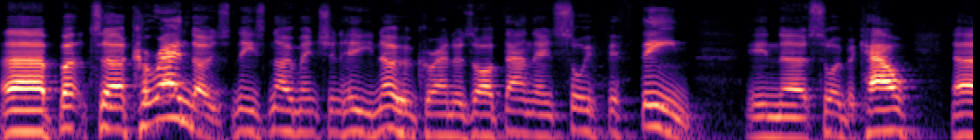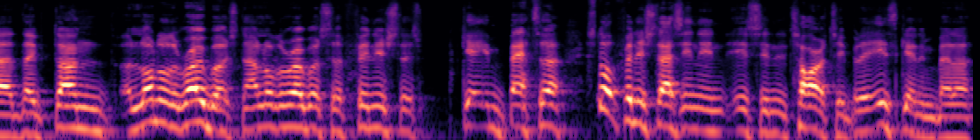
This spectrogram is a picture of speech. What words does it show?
Uh, but uh, Korando's needs no mention here. You know who Korando's are down there in Soi 15 in uh, Soi Buakhao. Uh, they've done a lot of the robots now. A lot of the robots are finished. It's getting better. It's not finished as in, in its in entirety, but it is getting better.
